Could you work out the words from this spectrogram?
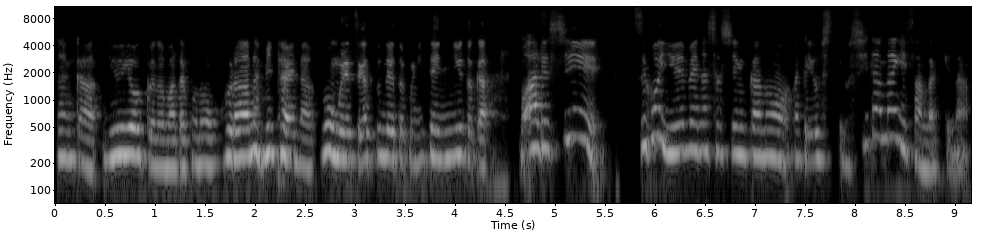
なんかニューヨークのまたこのホラー穴みたいなホームレスが住んでるとこに潜入とかもあるし、すごい有名な写真家の、なんか吉吉田凪さんだっけな？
